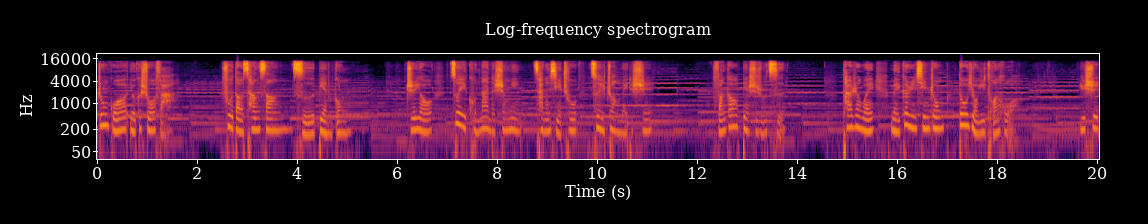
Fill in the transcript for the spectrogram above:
中国有个说法：“妇道沧桑，词变工。”只有最苦难的生命，才能写出最壮美的诗。梵高便是如此。他认为每个人心中都有一团火，于是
